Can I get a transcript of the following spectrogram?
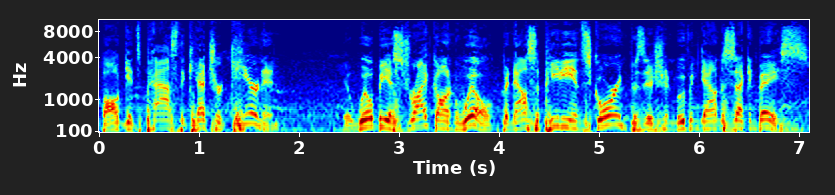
Ball gets past the catcher Kiernan. It will be a strike on Wilk, but now Sapedi in scoring position, moving down to second base.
